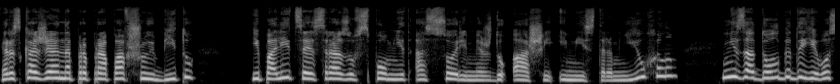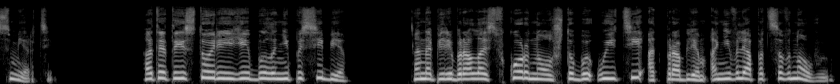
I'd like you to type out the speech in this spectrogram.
Расскажи она про пропавшую биту, и полиция сразу вспомнит о ссоре между Ашей и мистером Ньюхолом незадолго до его смерти. От этой истории ей было не по себе. Она перебралась в Корнуолл, чтобы уйти от проблем, а не вляпаться в новую.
